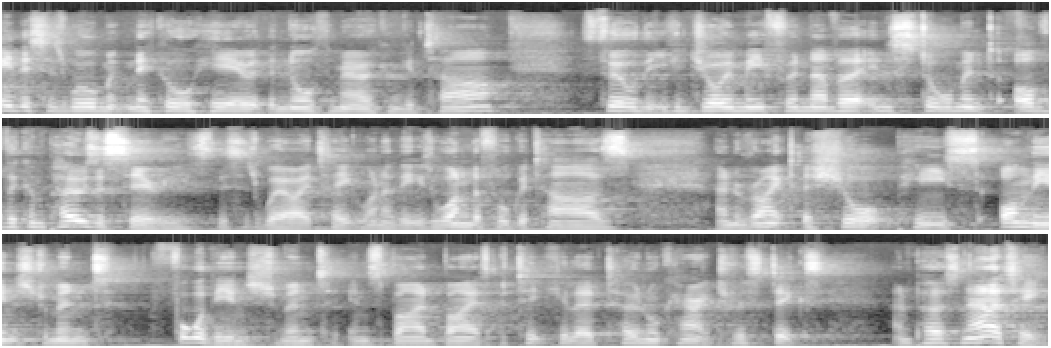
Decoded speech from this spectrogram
Hi, this is Will McNicol here at the North American Guitar. Thrilled that you could join me for another instalment of the Composer Series. This is where I take one of these wonderful guitars and write a short piece on the instrument for the instrument, inspired by its particular tonal characteristics and personality.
